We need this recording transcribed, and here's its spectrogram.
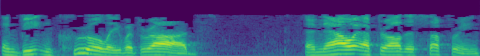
and beaten cruelly with rods. And now, after all this suffering,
